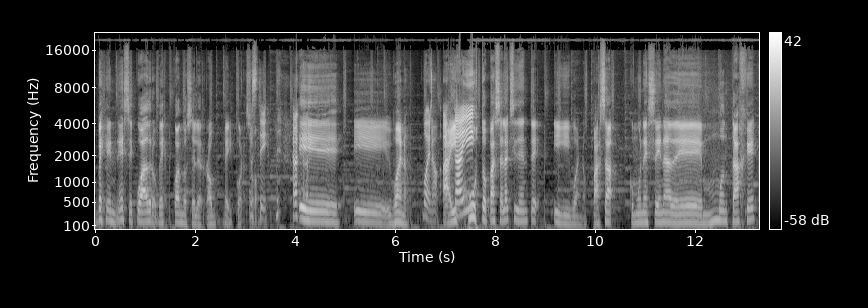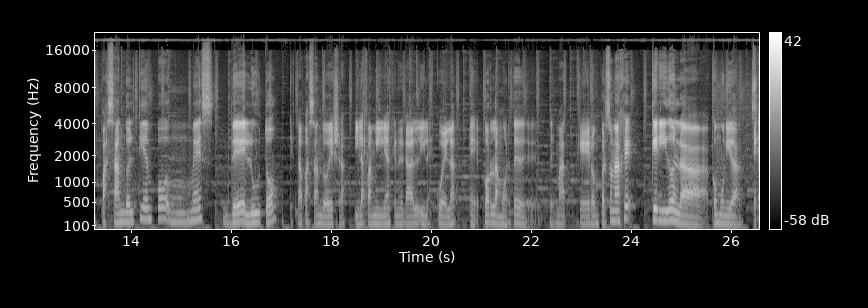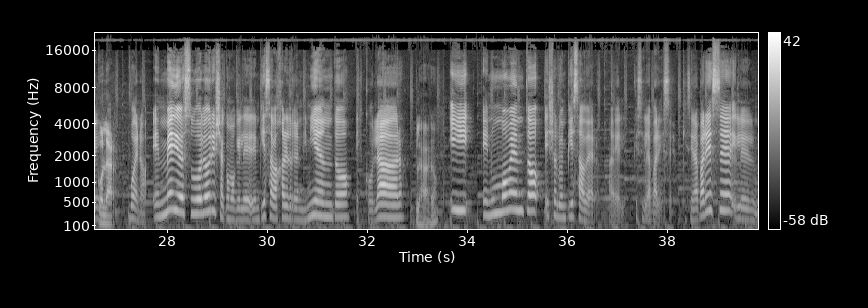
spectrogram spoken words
Ves en ese cuadro, ves cuando se le rompe el corazón. Sí. Eh, y bueno, Bueno, hasta ahí, ahí. justo pasa el accidente y bueno, pasa como una escena de un montaje pasando el tiempo, un mes de luto que está pasando ella y la familia en general y la escuela eh, por la muerte de, de Matt, que era un personaje querido en la comunidad Sí. escolar. Bueno, en medio de su dolor ella como que le empieza a bajar el rendimiento escolar Claro. y en un momento ella lo empieza a ver a él, que se le aparece. Que se le aparece, le-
